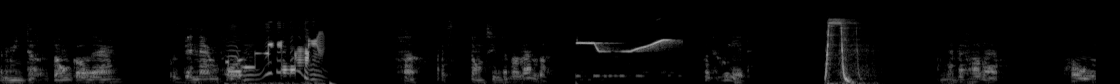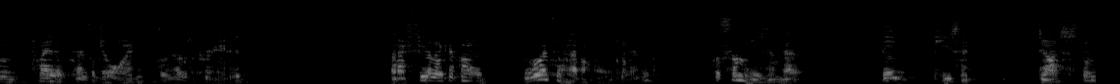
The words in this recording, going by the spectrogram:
do you mean, don't, don't go there? We've been there before? Huh, I don't seem to remember. That's weird? I've never had a home planet as a droid since I was created. But I feel like if I were to have a home planet, for some reason that big piece of dust and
